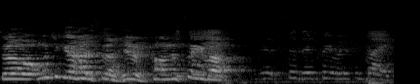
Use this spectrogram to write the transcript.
So I want you guys to hear on this thing about, So they pretty much just like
